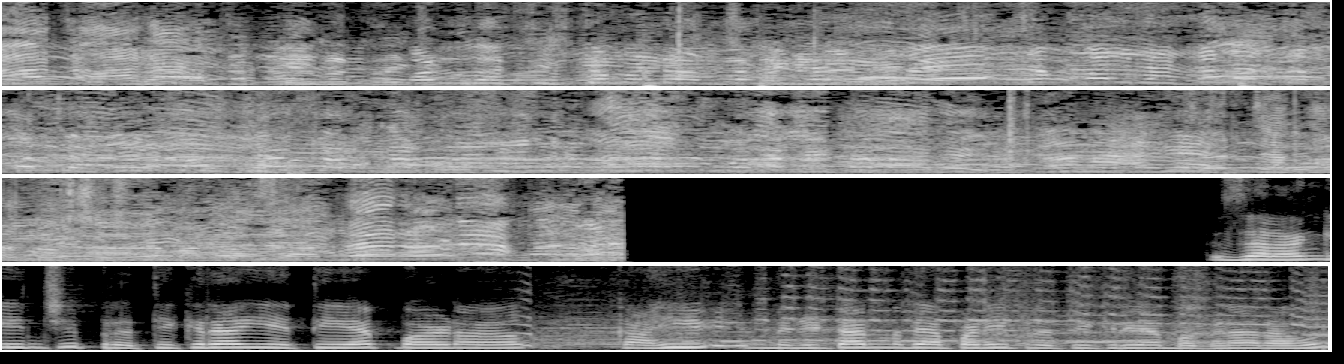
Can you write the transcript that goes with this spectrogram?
आज आझाद पण शिष्टमंडळ चप्पल घातला चप्पल चर्चा करतो शिष्टमंडळाशी आता. जरांगेंची प्रतिक्रिया येते पण काही मिनिटांमध्ये आपण ही प्रतिक्रिया बघणार आहोत.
